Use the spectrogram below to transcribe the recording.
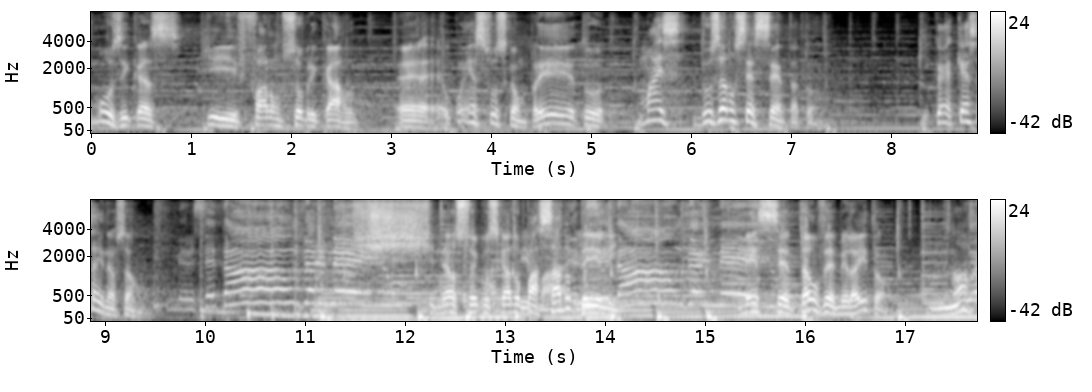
músicas que falam sobre carro. é, eu conheço Fuscão Preto, mas dos anos 60, Tom. Que, que, que é essa aí, Nelson? Mercedão vermelho, Ixi, Nelson foi buscar no passado dele. Mercedão vermelho. Mercedão vermelho aí, Tom? Nossa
